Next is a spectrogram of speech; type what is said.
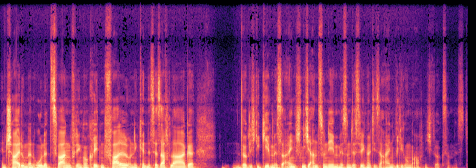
Entscheidung dann ohne Zwang für den konkreten Fall und in Kenntnis der Sachlage wirklich gegeben ist, eigentlich nicht anzunehmen ist und deswegen halt diese Einwilligung auch nicht wirksam ist.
